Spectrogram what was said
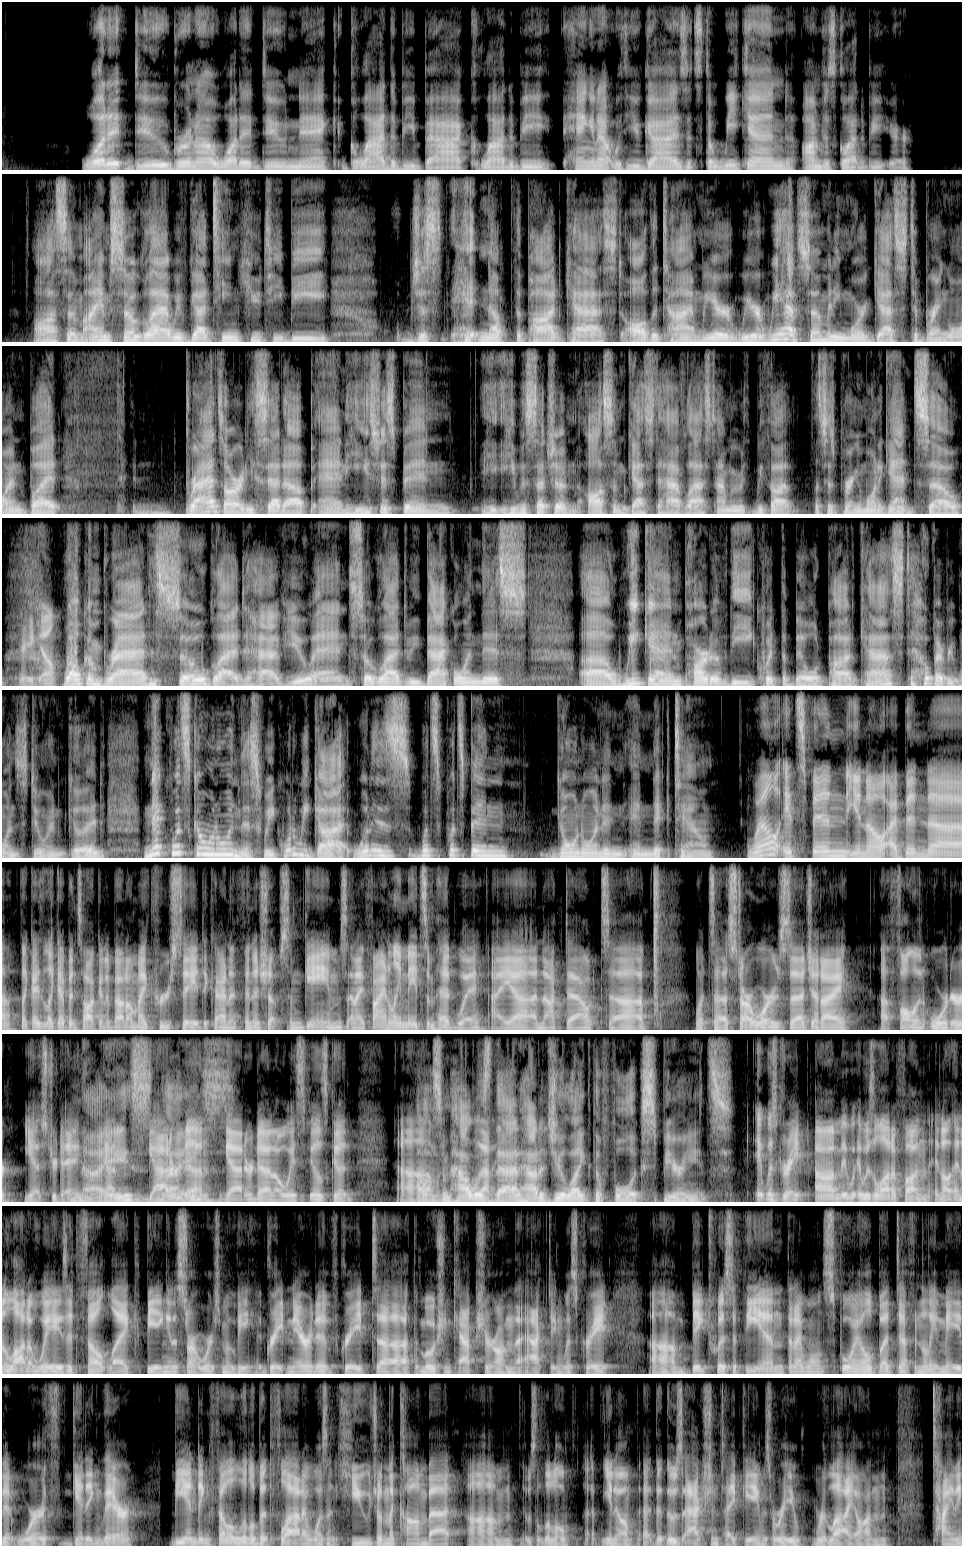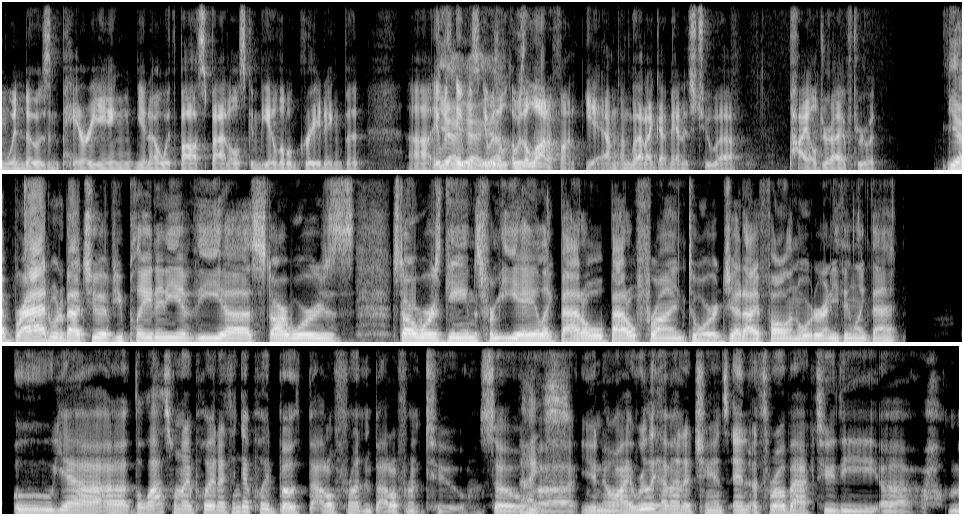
What it do, Bruno? What it do, Nick? Glad to be back. Glad to be hanging out with you guys. It's the weekend. I'm just glad to be here. Awesome. I am so glad we've got Team QTB just hitting up the podcast all the time. We are we are we have so many more guests to bring on, but Brad's already set up and he's just been he, he was such an awesome guest to have last time. We were, we thought let's just bring him on again. So there you go. Welcome, Brad. So glad to have you, and so glad to be back on this uh, weekend part of the Quit the Build podcast. Hope everyone's doing good. Nick, what's going on this week? What do we got? What is what's what's been going on in in Nicktown? Well, it's been you know I've been uh, like I like I've been talking about on my crusade to kind of finish up some games, and I finally made some headway. I uh, knocked out uh, what's uh, Star Wars uh, Jedi uh, Fallen Order yesterday. Nice, got, got nice. her done. Got her done. Always feels good. Um, awesome. How was that? How did you like the full experience? It was great. Um, it, it, was a lot of fun. In a, in a lot of ways, it felt like being in a Star Wars movie. A great narrative, great. Uh, the motion capture on the acting was great. Um, big twist at the end that I won't spoil, but definitely made it worth getting there. The ending fell a little bit flat. I wasn't huge on the combat. Um, it was a little, you know, uh, those action type games where you rely on timing windows and parrying, you know, with boss battles can be a little grating, but uh, it, yeah, was, it, yeah, was, it, was, a, it was a lot of fun. Yeah, I'm, I'm glad I got managed to uh, pile drive through it. Yeah, Brad, what about you? Have you played any of the uh, Star Wars Star Wars games from EA like Battle Battlefront or Jedi Fallen Order anything like that? Oh yeah, uh, the last one I played, I think I played both Battlefront and Battlefront Two. So nice. uh, you know, I really haven't had a chance. And a throwback to the, uh,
